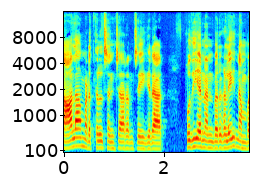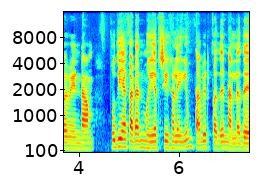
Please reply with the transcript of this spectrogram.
நாலாம் இடத்தில் சஞ்சாரம் செய்கிறார். புதிய நண்பர்களை நம்ப வேண்டாம். புதிய கடன் முயற்சிகளையும் தவிர்ப்பது நல்லது.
